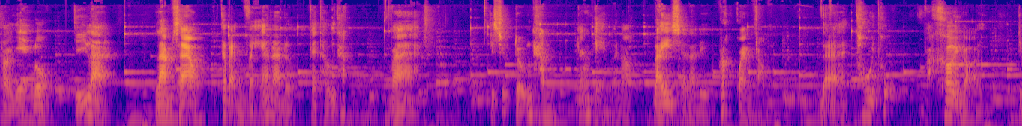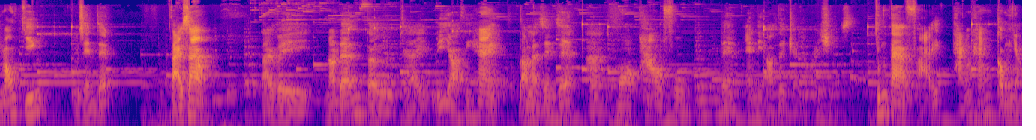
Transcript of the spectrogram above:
thời gian luôn. Chỉ là làm sao các bạn vẽ ra được cái thử thách và cái sự trưởng thành gắn kèm với nó đây sẽ là điều rất quan trọng để thôi thúc và khơi gợi cái máu chiến của Gen Z. Tại sao? Tại vì nó đến từ cái lý do thứ hai, đó là Gen Z are more powerful than any other generations. Chúng ta phải thẳng thắn công nhận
